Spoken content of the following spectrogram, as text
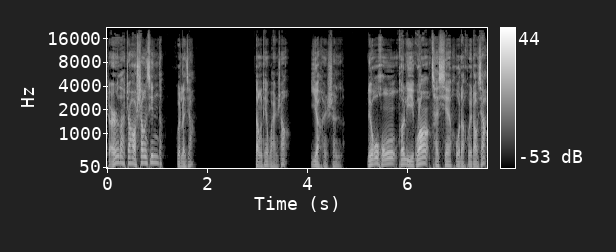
这儿子只好伤心的回了家。当天晚上夜很深了，刘红和李光才先后的回到家。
